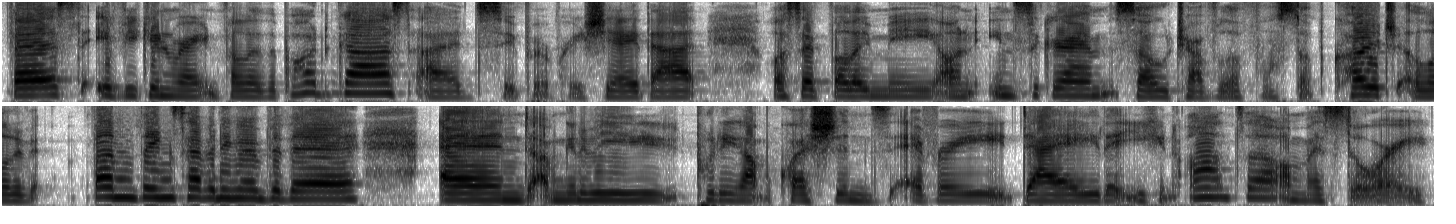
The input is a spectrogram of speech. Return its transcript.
first, if you can rate and follow the podcast, I'd super appreciate that. Also, follow me on Instagram, Soul Traveler Full Stop Coach. A lot of fun things happening over there. And I'm going to be putting up questions every day that you can answer on my story.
